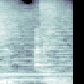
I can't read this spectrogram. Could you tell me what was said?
I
